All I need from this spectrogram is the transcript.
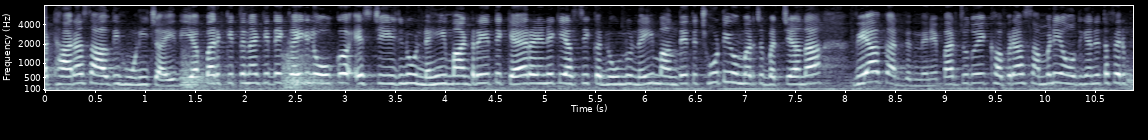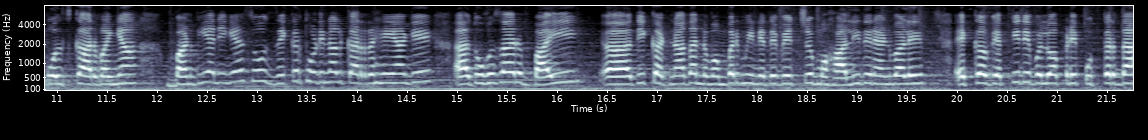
18 ਸਾਲ ਦੀ ਹੋਣੀ ਚਾਹੀਦੀ ਹੈ। ਪਰ ਕਿਤੇ ਨਾ ਕਿਤੇ ਕਈ ਲੋਕ ਇਸ ਚੀਜ਼ ਨੂੰ ਨਹੀਂ ਮੰਨ ਰਹੇ ਤੇ ਕਹਿ ਰਹੇ ਨੇ ਕਿ ਅਸੀਂ ਕਾਨੂੰਨ ਨੂੰ ਨਹੀਂ ਮੰਨਦੇ ਤੇ ਛੋਟੀ ਉਮਰ 'ਚ ਬੱਚਿਆਂ ਦਾ ਵਿਆਹ ਕਰ ਦਿੰਦੇ ਨੇ। ਪਰ ਜਦੋਂ ਇਹ ਖਬਰਾਂ ਸਾਹਮਣੇ ਆਉਂਦੀਆਂ ਨੇ ਤਾਂ ਫਿਰ ਪੁਲਿਸ ਕਾਰਵਾਈਆਂ ਬਣਦੀਆਂ ਨਹੀਂ ਗੀਆਂ ਸੋ ਜ਼ਿਕਰ ਤੁਹਾਡੇ ਨਾਲ ਕਰ ਰਹੇ ਹਾਂਗੇ ਅ, 2022 ਅ, ਦੀ ਘਟਨਾ ਦਾ ਨਵੰਬਰ ਮਹੀਨੇ ਦੇ ਵਿੱਚ ਮੋਹਾਲੀ ਦੇ ਰਹਿਣ ਵਾਲੇ ਇੱਕ ਵਿਅਕਤੀ ਦੇ ਵੱਲੋਂ ਆਪਣੇ ਪੁੱਤਰ ਦਾ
